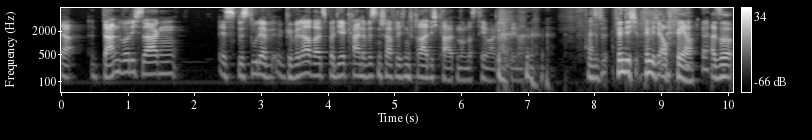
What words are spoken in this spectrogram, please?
Ja, dann würde ich sagen, ist, bist du der Gewinner, weil es bei dir keine wissenschaftlichen Streitigkeiten um das Thema gab, Lino. Also finde ich, finde ich auch fair. Also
